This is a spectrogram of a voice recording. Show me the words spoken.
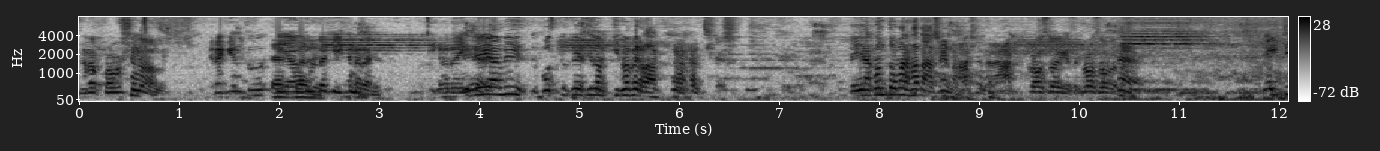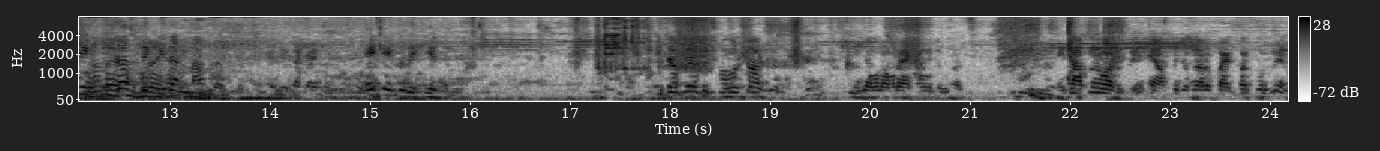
যারা প্রফেশনাল এটা কিন্তু এই আঙুলটাকে এখানে রাখবে এখানে রেখে। এটাই আমি বুঝতে চেয়েছিলাম কীভাবে রাখব। আচ্ছা। এই এখন তোমার হাত আসে না। আসলে আট ক্রস হয়ে গেছে ক্রস হবে। হ্যাঁ। এইটা একটু জাস্ট দেখিয়ে দেন না। এইটা একটু দেখিয়ে দেন। এটা আপনার একটু সমস্যা আসবে না হ্যাঁ? যেমন আমরা এক আঙুলে ঘোরাচ্ছি এটা আপনারও আসবে। হ্যাঁ আপনি যখন আরও কয়েকবার করবেন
